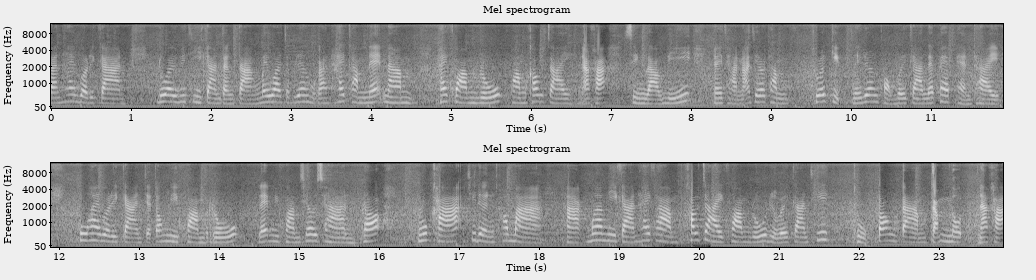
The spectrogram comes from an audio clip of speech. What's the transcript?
การให้บริการด้วยวิธีการต่างๆ ไม่ว่าจะเป็นเรื่องของการให้คำแนะนำให้ความรู้ความเข้าใจนะคะ สิ่งเหล่านี้ในฐานะที่เราทำธุรกิจในเรื่องของบริการและแพทย์แผนไทย ผู้ให้บริการจะต้องมีความรู้และมีความเชี่ยวชาญ เพราะลูกค้า ที่เดินเข้ามา หากเมื่อมีการให้ความเข้าใจความรู้หรือบริการที่ถูกต้องตามกำหนดนะคะ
